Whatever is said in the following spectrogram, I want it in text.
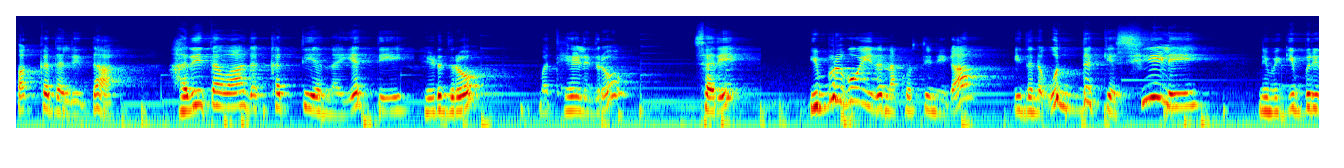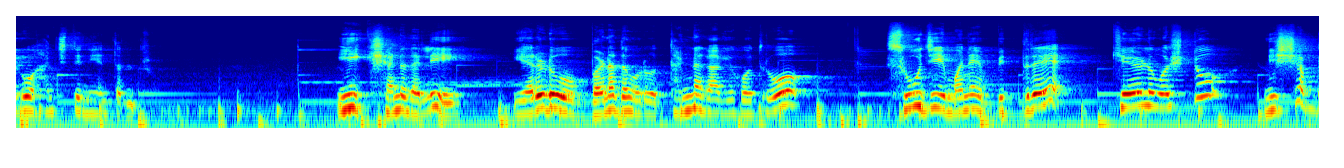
ಪಕ್ಕದಲ್ಲಿದ್ದ ಹರಿತವಾದ ಕತ್ತಿಯನ್ನು ಎತ್ತಿ ಹಿಡಿದ್ರು ಮತ್ತು ಹೇಳಿದರು, ಸರಿ, ಇಬ್ರಿಗೂ ಇದನ್ನು ಈಗ. ಇದನ್ನು ಉದ್ದಕ್ಕೆ ಸೀಳಿ ನಿಮಗಿಬ್ಬರಿಗೂ ಹಂಚ್ತೀನಿ ಅಂತಂದರು. ಈ ಕ್ಷಣದಲ್ಲಿ ಎರಡು ಬಣದವರು ತಣ್ಣಗಾಗಿ ಹೋದರು. ಸೂಜಿ ಮನೆ ಬಿದ್ದರೆ ಕೇಳುವಷ್ಟು ನಿಶಬ್ದ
